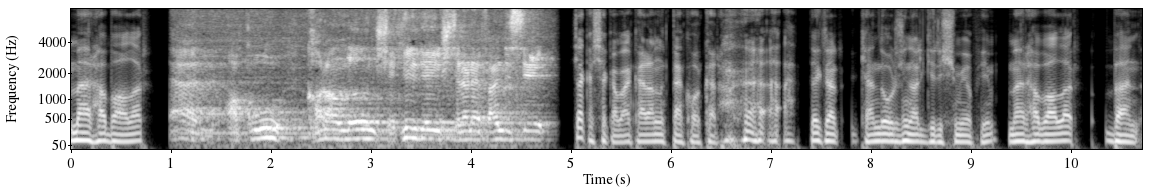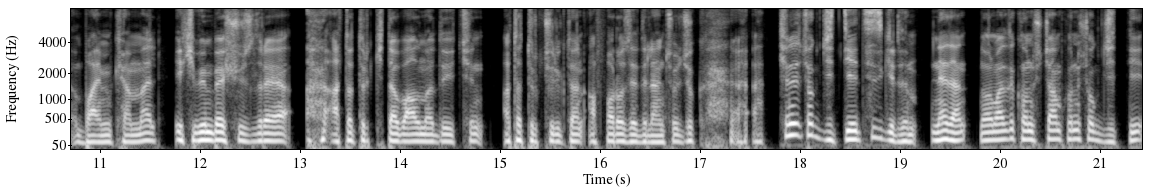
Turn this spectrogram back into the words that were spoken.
Merhabalar. Ben Aku, karanlığın şekil değiştiren efendisi. Şaka şaka ben karanlıktan korkarım. Tekrar kendi orijinal girişimi yapayım. Merhabalar. Ben Bay Mükemmel. 2500 liraya Atatürk kitabı almadığı için Atatürkçülükten afaroz edilen çocuk. Şimdi çok ciddiyetsiz girdim. Neden? Normalde konuşacağım konu çok ciddi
